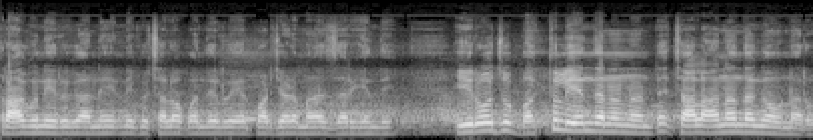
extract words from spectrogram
త్రాగునీరు కానీ నీకు చలవ పందిలు ఏర్పాటు చేయడం అనేది జరిగింది. ఈరోజు భక్తులు ఏందని అంటే చాలా ఆనందంగా ఉన్నారు.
